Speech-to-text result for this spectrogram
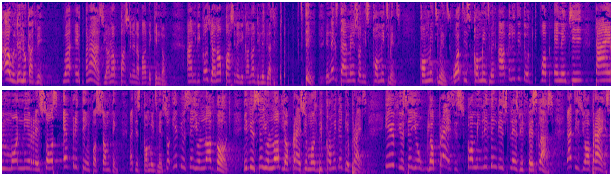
how will they look at me? You are embarrassed. You are not passionate about the kingdom. And because you are not passionate, you cannot delay gratification. Thing, the next dimension is commitment. Commitment. What is commitment? Ability to give up energy, time, money, resource, everything for something. That is commitment. So if you say you love God, if you say you love your price, you must be committed to a price. If you say you, your price is coming, leaving this place with first class, that is your price.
